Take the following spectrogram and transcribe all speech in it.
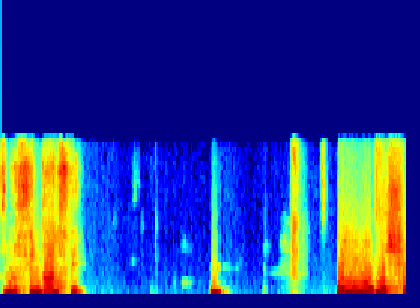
Lo siento así. Bueno, no, no sé.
